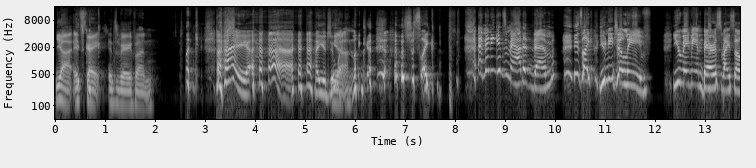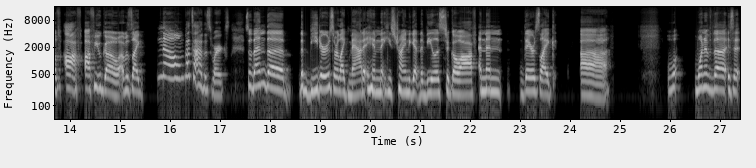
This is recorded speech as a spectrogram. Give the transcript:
Yeah, it's, It's great. it's very fun. like, hey, how you doing? Yeah. Like, I was just like, and then he gets mad at them. He's like, you need to leave. You made me embarrass myself. Off, off you go. I was like, no, that's not how this works. So then the the beaters are like mad at him that he's trying to get the Veelas to go off, and then there's like, uh, wh- one of the is it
